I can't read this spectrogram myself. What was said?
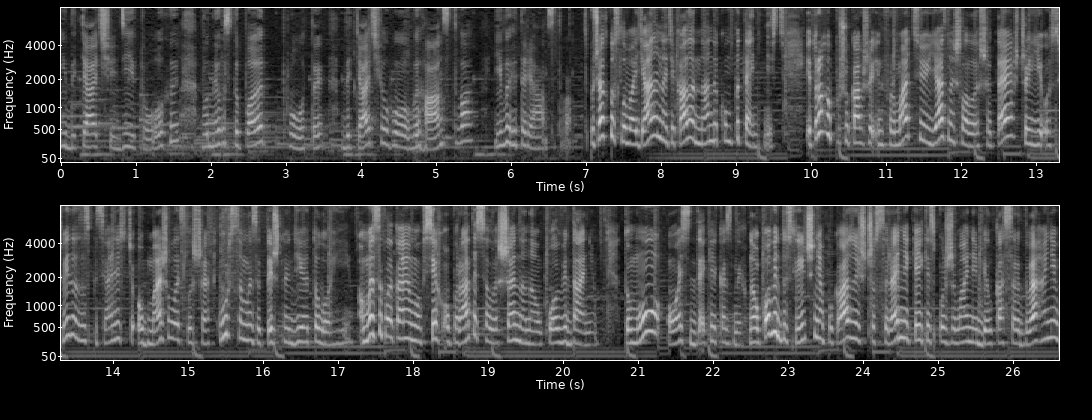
і дитячі дієтологи вони виступають проти дитячого веганства і вегетаріанства. Спочатку слова Яни натякали на некомпетентність, і трохи пошукавши інформацію, я знайшла лише те, що її освіта за спеціальністю обмежувалась лише курсами з етичної дієтології. А ми закликаємо всіх опиратися лише на наукові дані. Тому ось декілька з них. Наукові дослідження показують, що середня кількість споживання білка серед веганів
